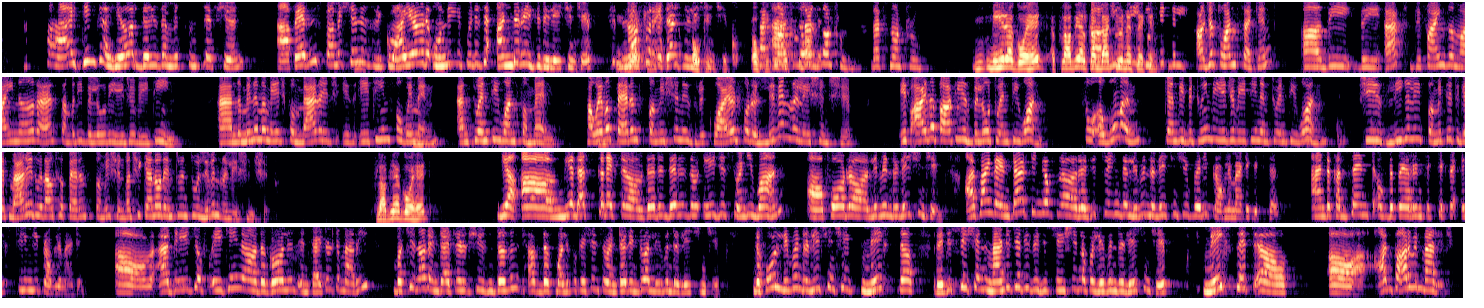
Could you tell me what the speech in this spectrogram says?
I think here there is a misconception uh, parents' permission is required only if it is an underage relationship, exactly. not for adult relationship. Okay. okay. That's, not, uh, so that's not true. That's not true. Mihira, go ahead. Flavia, I'll come uh, back to you in a second. See, uh, just one second. uh, the the act defines a minor as somebody below the age of 18 and the minimum age for marriage is 18 for women mm. and 21 for men however mm. parents permission is required for a live-in relationship if either party is below 21 so a woman can be between the age of 18 and 21 she is legally permitted to get married without her parents permission but she cannot enter into a live-in relationship flavia go ahead yeah, um, yeah, that's correct. Uh, there, there is the age is 21 uh, for uh, live-in relationship. I find the entire thing of uh, registering the live-in relationship very problematic itself, and the consent of the parents, etc., extremely problematic. Uh, at the age of 18, uh, the girl is entitled to marry, but she's not entitled. She doesn't have the qualifications to enter into a live-in relationship. The whole live-in relationship makes the registration, mandatory registration of a live-in relationship, makes it uh, uh, on par with marriage.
